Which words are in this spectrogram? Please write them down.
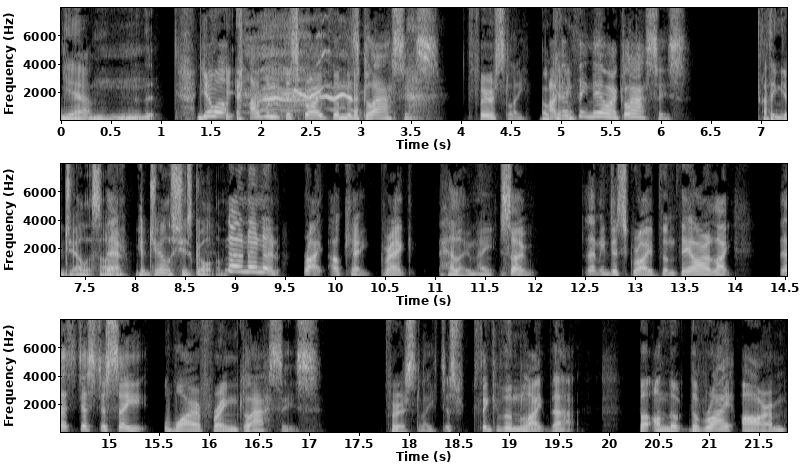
yeah, Mm. You know what? I wouldn't describe them as glasses. Firstly, I don't think they are glasses. I think you're jealous, aren't There. you? You're jealous she's got them. No, no, no. Right. Okay, Greg. Hello, mate. So, let me describe them. They are like let's just just say wireframe glasses. Firstly, just think of them like that. But on the the right arm,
